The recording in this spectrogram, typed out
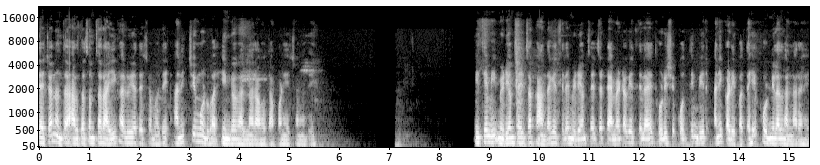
त्याच्यानंतर अर्धा चमचा राई घालूया त्याच्यामध्ये आणि चिमूटभर हिंग घालणार आहोत आपण याच्यामध्ये. इथे मी मीडियम साईजचा कांदा घेतलेला आहे. मीडियम साईजचा टॅमॅटो घेतलेला आहे. थोडीशी कोथिंबीर आणि कढीपत्ता हे फोडणीलाच घालणार आहे.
